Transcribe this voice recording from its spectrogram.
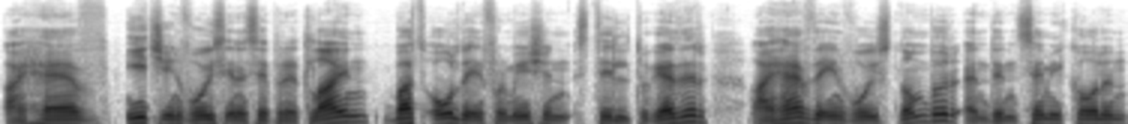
I have each invoice in a separate line, but all the information still together. I have the invoice number and then semicolon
